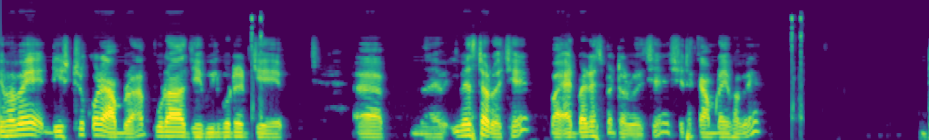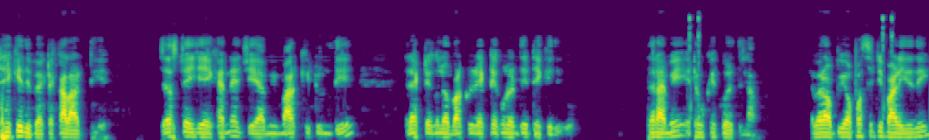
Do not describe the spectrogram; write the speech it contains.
এভাবে ডিস্টোর করে আমরা পুরা যে বিলবোর্ডের যে ইমেজটা রয়েছে বা অ্যাডভার্টাইজমেন্টটা রয়েছে, সেটাকে আমরা এভাবে ঢেকে দিব একটা কালার দিয়ে। জাস্ট এই যে এখানে যে আমি মার্কি টুল দিয়ে রেক্টাঙ্গুলার মার্কি রেক্টাঙ্গুলার দিয়ে ঢেকে দিব। দেন আমি এটা ওকে করে দিলাম। এবার আমি অপাসিটি বাড়িয়ে দিই।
